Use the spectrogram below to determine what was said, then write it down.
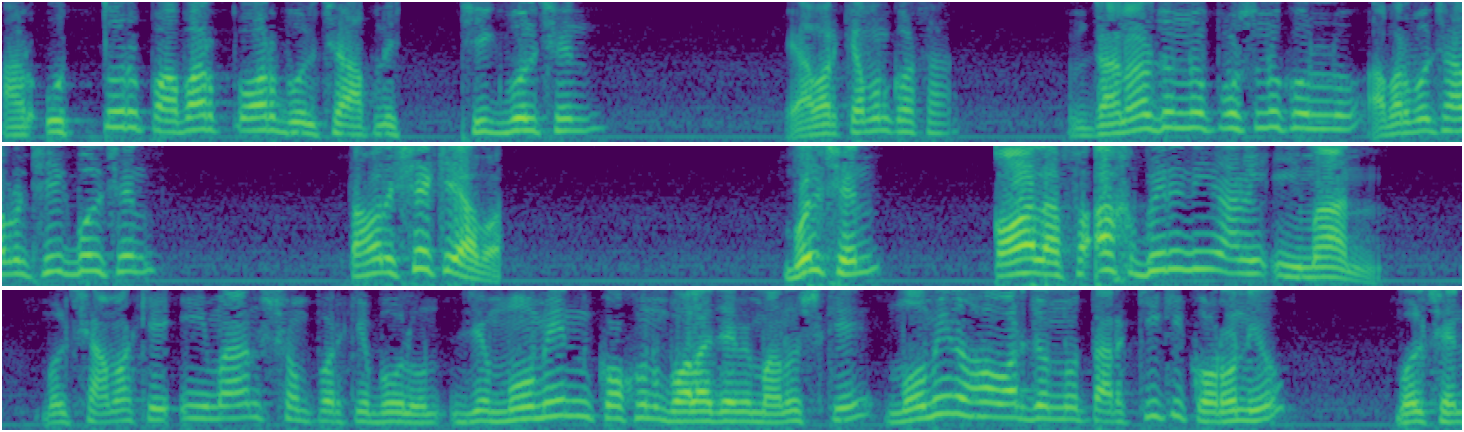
আর উত্তর পাবার পর বলছে, আপনি ঠিক বলছেন? আবার কেমন কথা? জানার জন্য প্রশ্ন করল, আবার বলছে, আপনি ঠিক বলছেন? তাহলে সে কে আবার? বলছেন কল আখবিরনি আনিল ইমান বলছে, আমাকে ইমান সম্পর্কে বলুন, যে মমিন কখন বলা যাবে মানুষকে? মমিন হওয়ার জন্য তার কি কি করণীয়? বলছেন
